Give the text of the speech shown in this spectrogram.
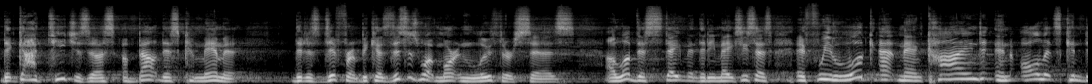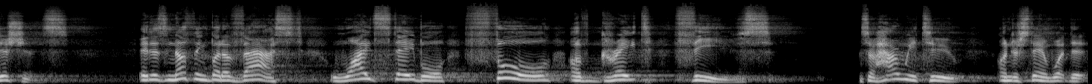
that god teaches us about this commandment that is different because this is what Martin Luther says. I love this statement that he makes. He says, If we look at mankind and all its conditions, it is nothing but a vast, wide stable full of great thieves. So, how are we to understand what that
